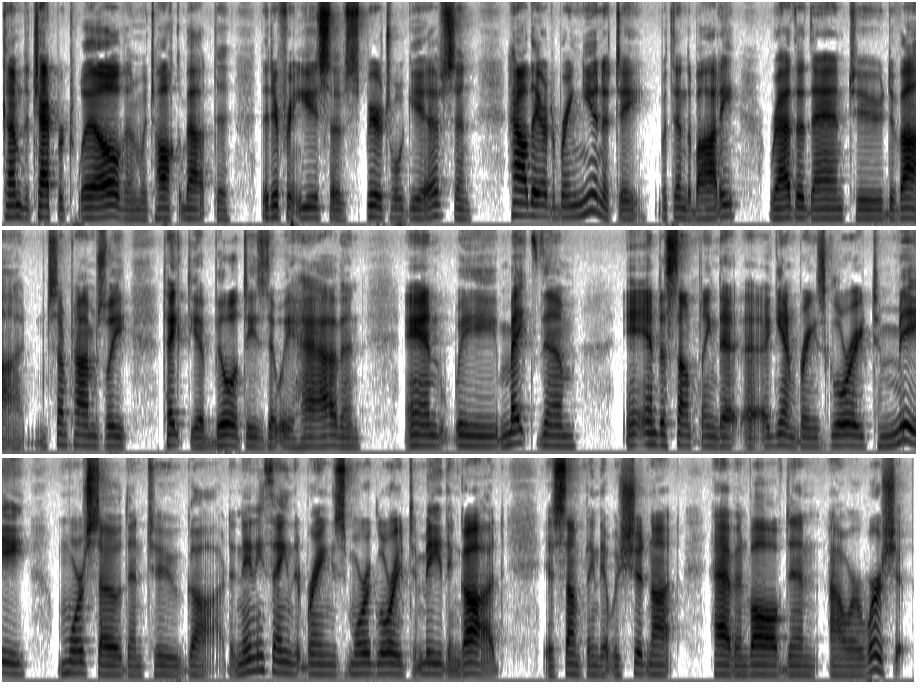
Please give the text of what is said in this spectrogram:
come to chapter 12 and we talk about the, the different use of spiritual gifts and how they are to bring unity within the body rather than to divide. And sometimes we take the abilities that we have and and we make them into something that uh, again brings glory to me more so than to God. And anything that brings more glory to me than God is something that we should not have involved in our worship.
